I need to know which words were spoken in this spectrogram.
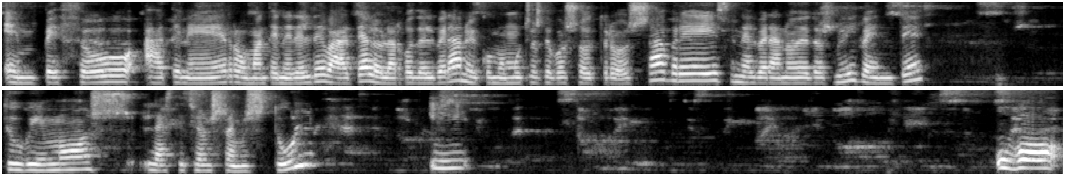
empezó a tener o mantener el debate a lo largo del verano. Y como muchos de vosotros sabréis, en el verano de 2020 tuvimos la estación Schremstuhl y hubo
